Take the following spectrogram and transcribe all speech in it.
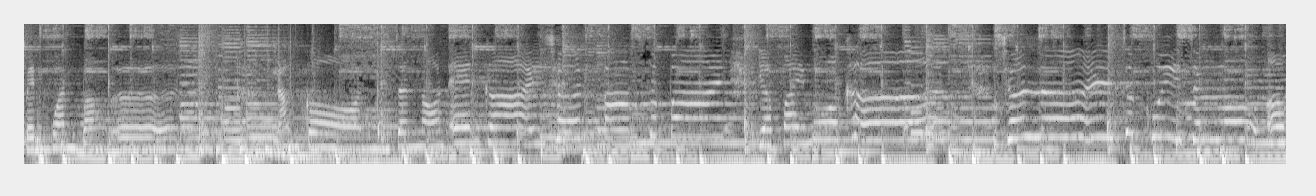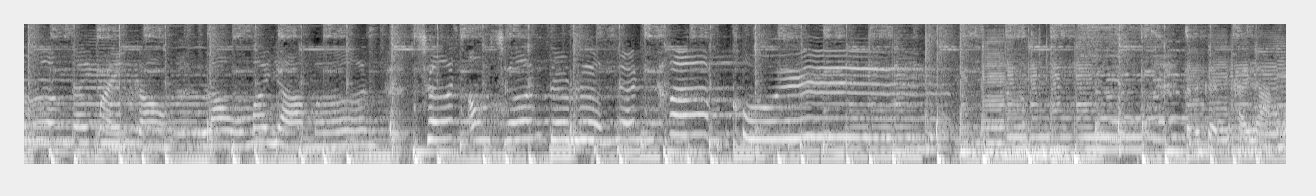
เป็นวันบังเอิญนั่งก่อนจะนอนเอนกายเชิญตามสบาย อย่าไปมัวเคินเชิญเลยจะคุยจะเล่าเอาเรื่องใดใหม่เก่าเล่ามาอย่าเมิน เชิญเอาเชิญแต่เรื่องเงินห้ามคุย แต่ถ้าเกิดใครอยากโอ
